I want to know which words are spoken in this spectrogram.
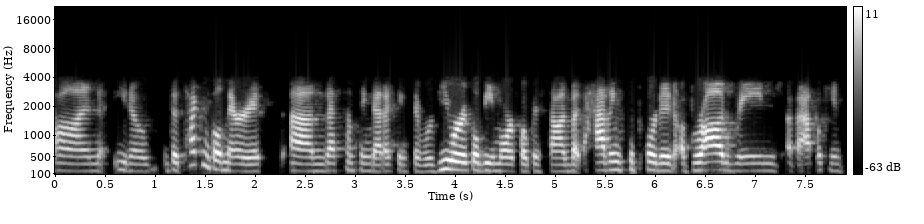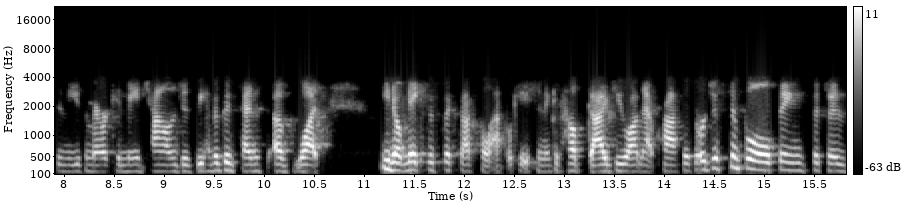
on, you know, the technical merits. Um, that's something that I think the reviewers will be more focused on. But having supported a broad range of applicants in these American Made challenges, we have a good sense of what, you know, makes a successful application and can help guide you on that process, or just simple things such as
